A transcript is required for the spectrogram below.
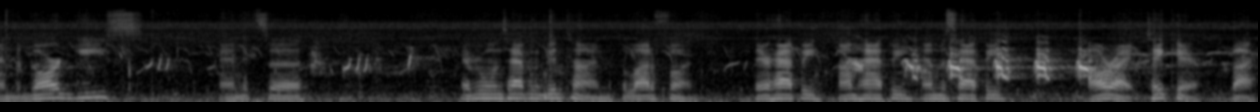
and the guard geese, and it's uh, everyone's having a good time. It's a lot of fun. They're happy, I'm happy, Emma's happy. All right, take care. Bye.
